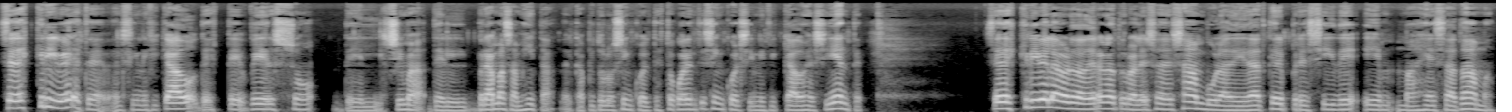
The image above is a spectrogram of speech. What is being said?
Se describe este, el significado de este verso del, Shima, del Brahma Samhita, del capítulo 5 del texto 45. El significado es el siguiente. Se describe la verdadera naturaleza de Sambu, la deidad que preside en Mahesadama.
